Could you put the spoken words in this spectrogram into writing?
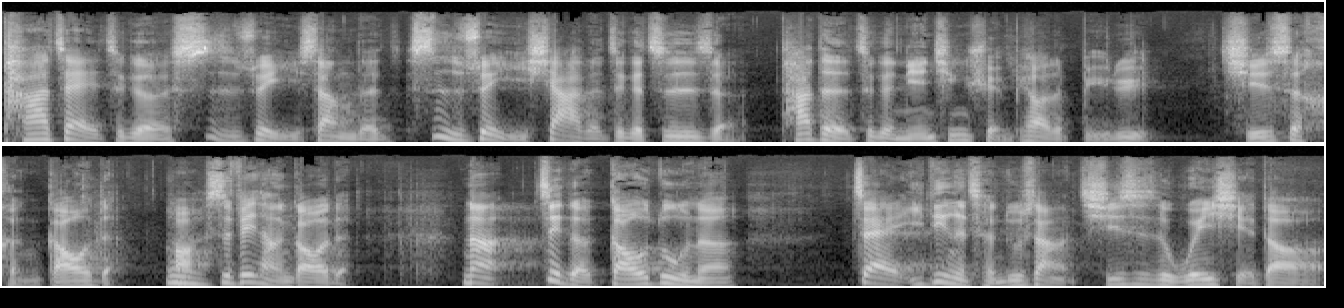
他在这个四十岁以上的、四十岁以下的这个支持者，他的这个年轻选票的比率其实是很高的，啊，是非常高的，那这个高度呢？在一定的程度上，其实是威胁到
